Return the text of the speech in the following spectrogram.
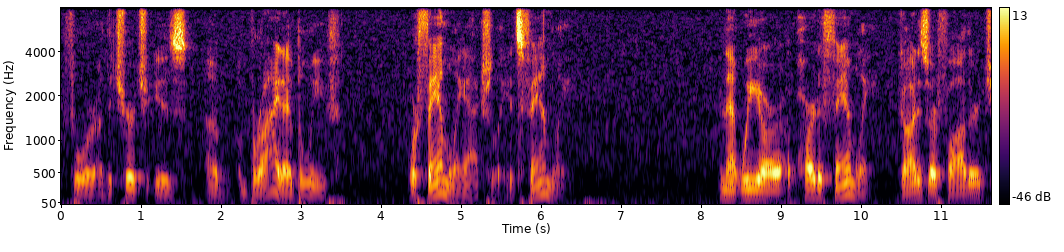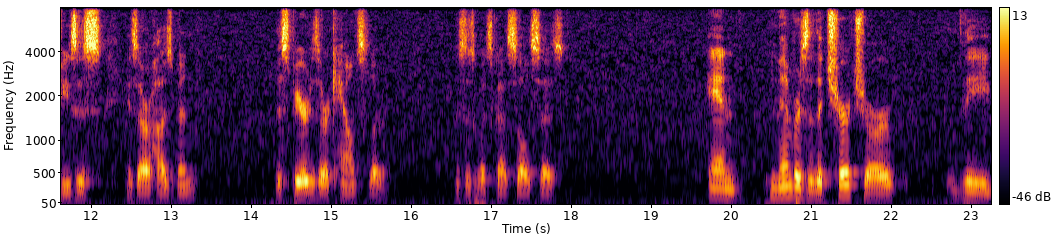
for the church is a bride, I believe, or family, actually. It's family and that we are a part of family. God is our Father, Jesus is our husband, the Spirit is our counselor. This is what Scott Sauls says. And members of the church are the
